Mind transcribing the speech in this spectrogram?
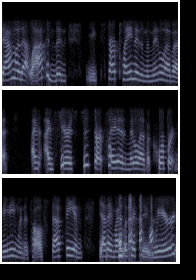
download that laugh and then you start playing it in the middle of a I'm I'm serious. Just start playing in the middle of a corporate meeting when it's all stuffy and yeah, they might look at you weird.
